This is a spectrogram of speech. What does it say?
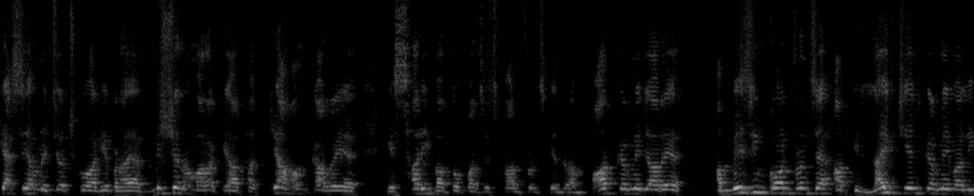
कैसे हमने चर्च को आगे बढ़ाया मिशन हमारा क्या था, क्या हम कर रहे हैं, ये सारी बातों पर इस कॉन्फ्रेंस के अंदर हम बात करने जा रहे हैं। अमेजिंग कॉन्फ्रेंस है, आपकी लाइफ चेंज करने वाली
